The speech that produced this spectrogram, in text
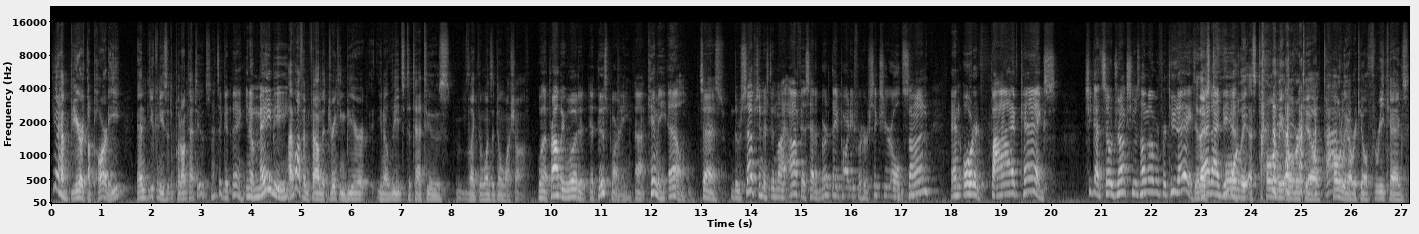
You gotta have beer at the party, and you can use it to put on tattoos. That's a good thing. You know, maybe. I've often found that drinking beer, you know, leads to tattoos like the ones that don't wash off. Well, it probably would at, at this party. Uh, Kimmy L says the receptionist in my office had a birthday party for her six-year-old son and ordered five kegs. She got so drunk she was hungover for two days. Yeah, Bad that's idea. totally that's totally overkill. totally overkill. Three kegs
